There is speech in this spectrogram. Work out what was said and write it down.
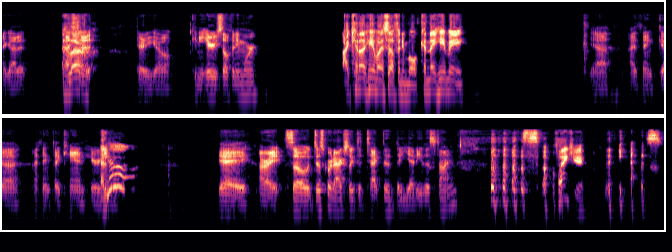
I got it. Hello. it. There you go. Can you hear yourself anymore? I cannot hear myself anymore. Can they hear me? Yeah, I think uh, I think they can hear you. Hello. Yay! All right. So Discord actually detected the Yeti this time. so Thank you. yes.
